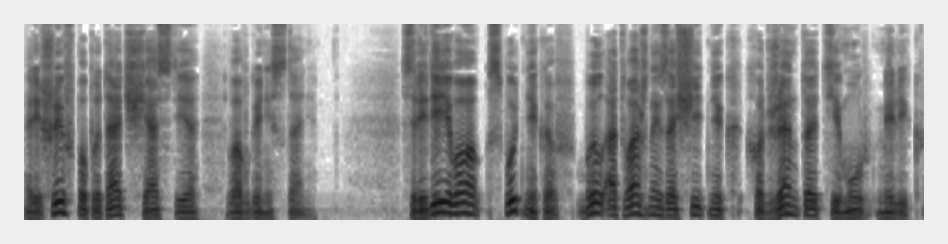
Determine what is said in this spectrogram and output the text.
решив попытать счастье в Афганистане. Среди его спутников был отважный защитник Ходжента Тимур Мелик.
